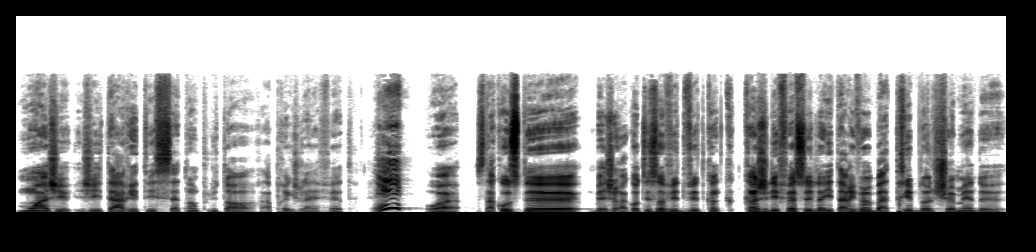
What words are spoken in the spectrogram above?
moi, j'ai été arrêté 7 ans plus tard, après que je l'avais faite. Ouais. C'est à cause de. Ben, je vais raconter ça vite, vite. Quand, quand je l'ai fait, celui-là, il est arrivé un bad trip dans le chemin de-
